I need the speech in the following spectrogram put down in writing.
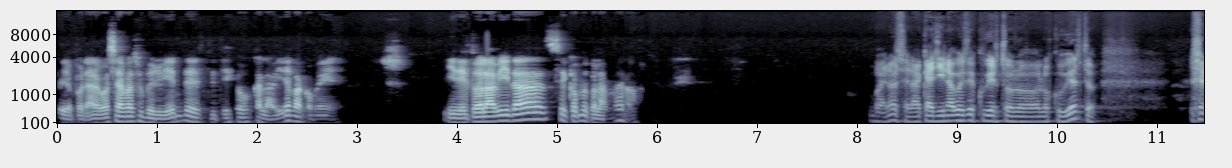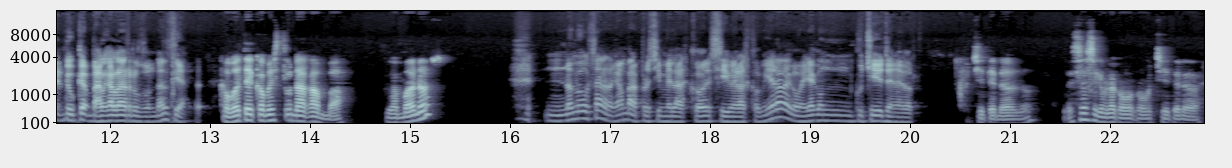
Pero por algo se llama supervivientes, te tienes que buscar la vida para comer. Y de toda la vida se come con las manos. Bueno, será que allí no habéis descubierto lo- los cubiertos. Nunca valga la redundancia. ¿Cómo te comes tú una gamba? ¿Con las manos? No me gustan las gambas, pero si me las, si me las comiera, la comería con cuchillo y tenedor. Cuchillo y tenedor, ¿no? Eso sí que me lo como con cuchillo y tenedor.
